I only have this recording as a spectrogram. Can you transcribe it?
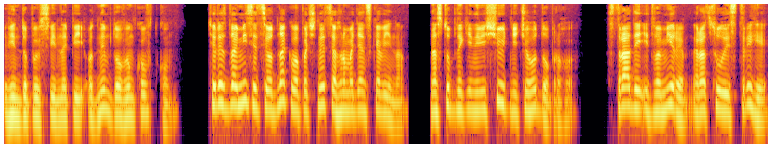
Він допив свій напій одним довгим ковтком. Через два місяці однаково почнеться громадянська війна. Наступники не віщують нічого доброго. Стради і двоміри, рацули і стриги,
